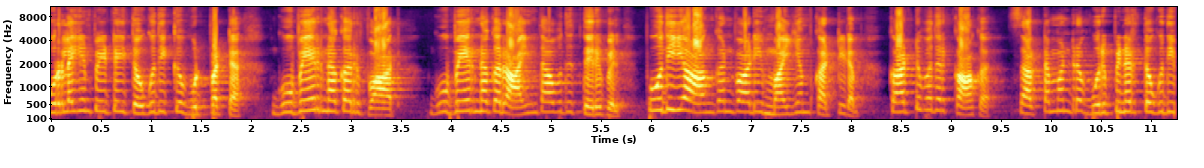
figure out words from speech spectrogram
உருளையன்பேட்டை தொகுதிக்கு உட்பட்ட குபேர் நகர் வார்டு குபேர் நகர் ஐந்தாவது தெருவில் புதிய அங்கன்வாடி மையம் கட்டிடம் கட்டுவதற்காக சட்டமன்ற உறுப்பினர் தொகுதி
